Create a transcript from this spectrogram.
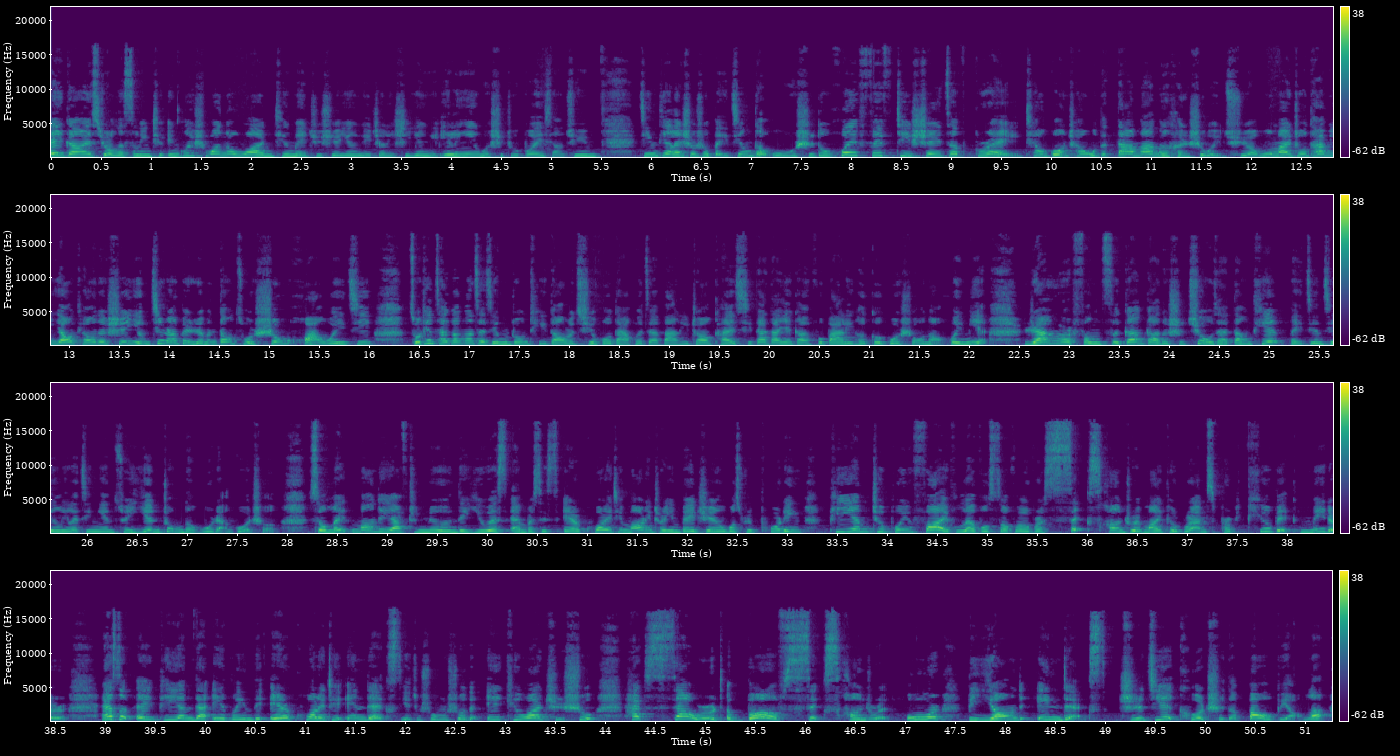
Hey guys, you're listening to English One On One，听美剧学英语，这里是英语一零一，我是主播 A 小军。今天来说说北京的五十度灰 （Fifty Shades of Grey）。跳广场舞的大妈们很是委屈啊，雾霾中她们窈窕的身影竟然被人们当作生化危机。昨天才刚刚在节目中提到了气候大会在巴黎召开，习大大也赶赴巴黎和各国首脑会面。然而讽刺尴尬的是，就在当天，北京经历了今年最严重的污染过程。So late Monday afternoon, the U.S. Embassy's air quality monitor in Beijing was reporting PM 2.5 levels of over 600 micrograms per cubic meter. As of 8 p.m. that evening, the air quality index, 也就是我们说的 AQI 指数, had soared above 600 or beyond index. 直接可耻的爆表了。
